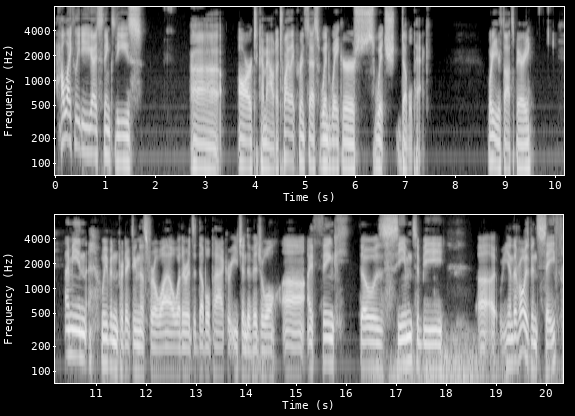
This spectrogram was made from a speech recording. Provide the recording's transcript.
How likely do you guys think these uh, are to come out? A Twilight Princess, Wind Waker, Switch double pack. What are your thoughts, Barry? I mean, we've been predicting this for a while, whether it's a double pack or each individual. Uh, I think those seem to be, uh, you know, they've always been safe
